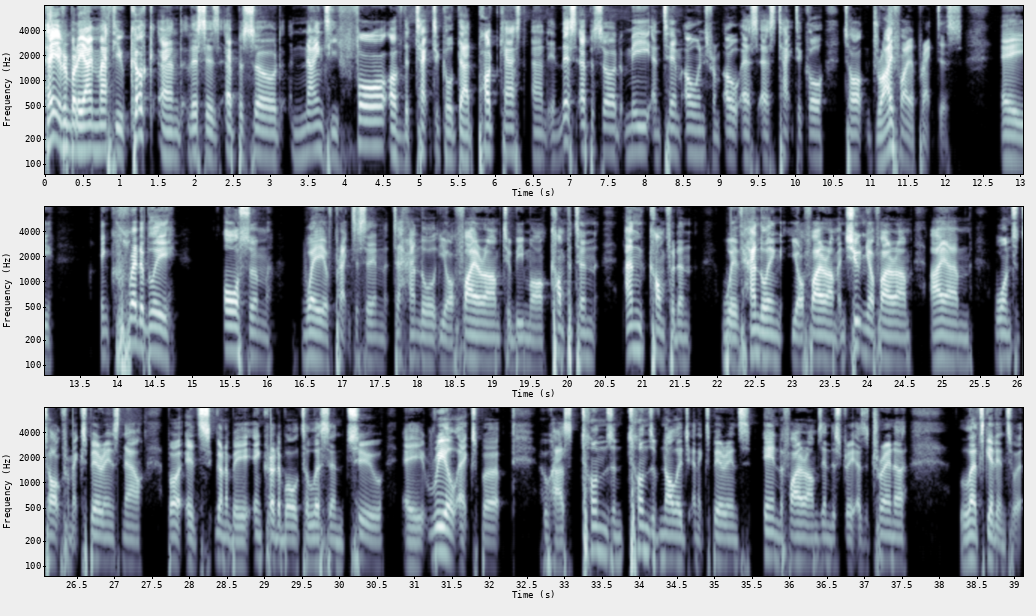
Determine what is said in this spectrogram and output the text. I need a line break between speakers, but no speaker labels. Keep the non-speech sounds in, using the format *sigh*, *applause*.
Hey, everybody, I'm Matthew Cook, and this is episode 94 of the Tactical Dad podcast. And in this episode, me and Tim Owens from OSS Tactical talk dry fire practice, a incredibly awesome way of practicing to handle your firearm to be more competent and confident with handling your firearm and shooting your firearm. I am one to talk from experience now but it's going to be incredible to listen to a real expert who has tons and tons of knowledge and experience in the firearms industry as a trainer. Let's get into it.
